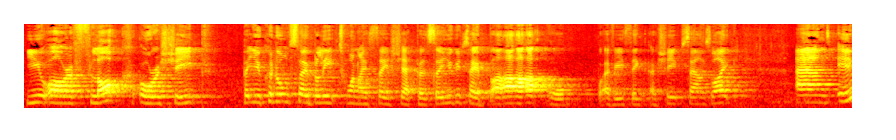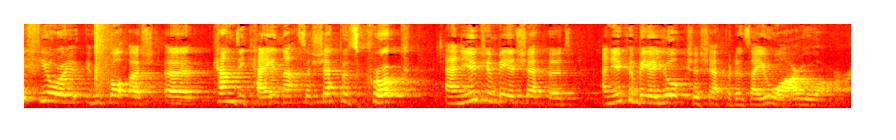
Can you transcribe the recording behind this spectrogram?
you are a flock or a sheep, but you can also bleat when I say shepherd. So you could say ba or whatever you think a sheep sounds like. And if, you're a, if you've got a, a candy cane, that's a shepherd's crook, and you can be a shepherd, and you can be a Yorkshire shepherd and say, ooh are, ooh are.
